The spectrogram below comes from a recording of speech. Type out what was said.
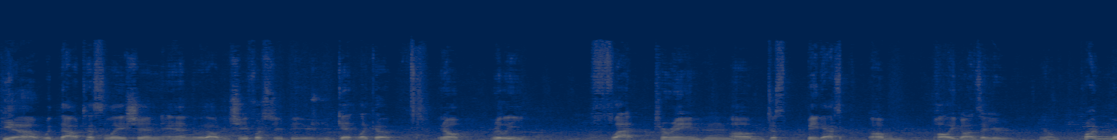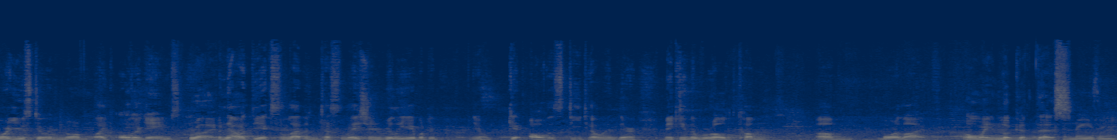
Yeah. uh, without tessellation and without a GeForce GPU, you get like a you know really flat terrain, Mm-hmm. um, just big ass um, polygons that you're you know probably more used to in norm like older games. Right, But now right. with the X11 tessellation, you're really able to you know get all this detail in there, making the world come um, more alive. Oh, wait, look It at looks this. amazing.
